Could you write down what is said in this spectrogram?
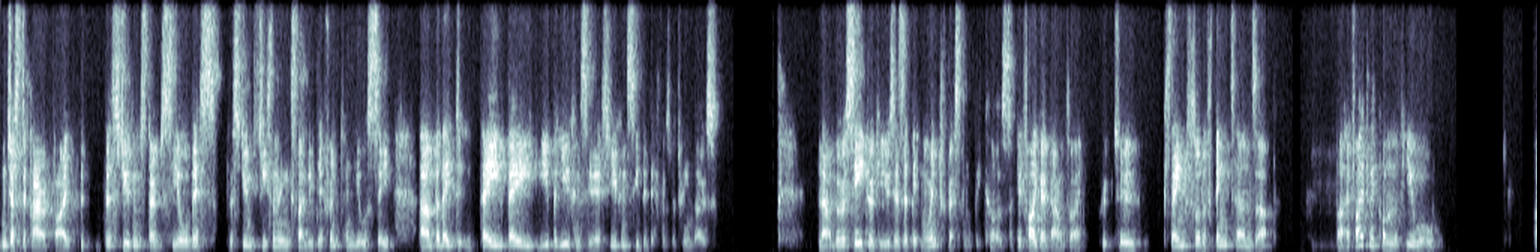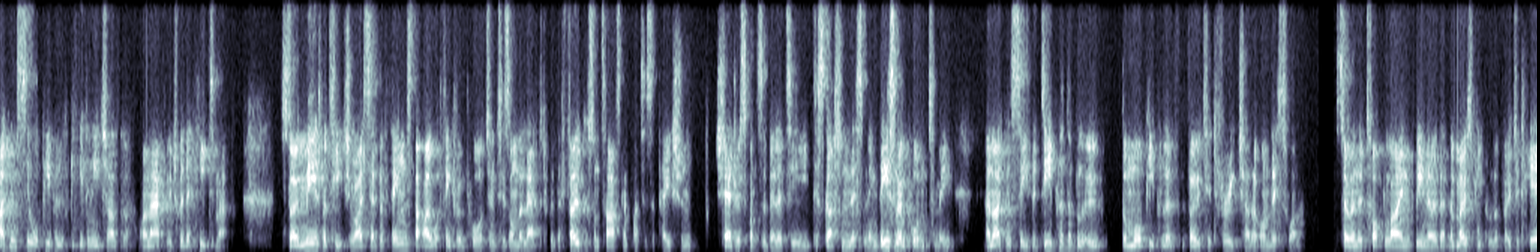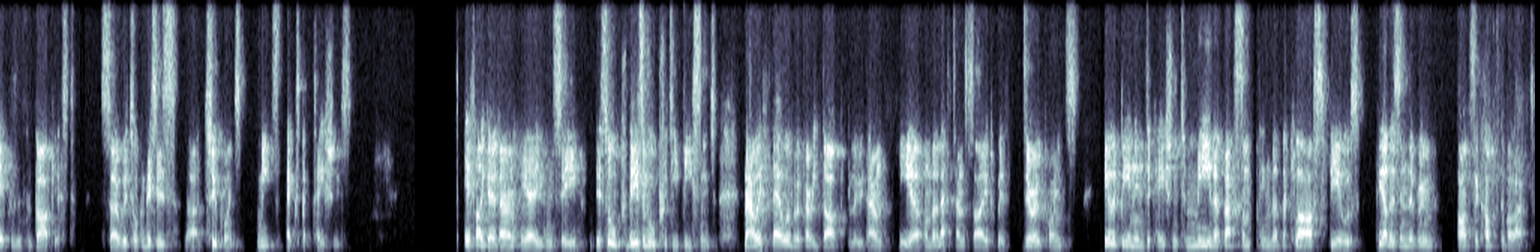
And just to clarify, the, the students don't see all this. The students see something slightly different, and you'll see. Um, but they, they, they, you, but you can see this. You can see the difference between those. Now, the received reviews is a bit more interesting because if I go down to group two, same sort of thing turns up. But if I click on the view all, I can see what people have given each other on average with a heat map. So me as a teacher, I said the things that I think are important is on the left with the focus on task and participation, shared responsibility, discussion, listening. These are important to me. And I can see the deeper the blue, the more people have voted for each other on this one. So in the top line, we know that the most people have voted here because it's the darkest. So we're talking, this is uh, two points, meets expectations if I go down here, you can see it's all these are all pretty decent. Now, if there were a very dark blue down here on the left-hand side with zero points, it would be an indication to me that that's something that the class feels the others in the room aren't so comfortable at.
